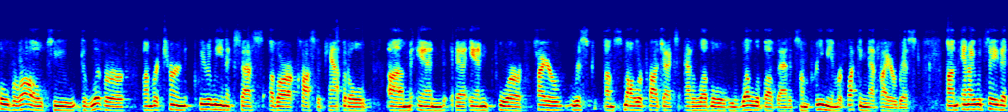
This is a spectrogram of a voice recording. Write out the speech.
overall to deliver um, return clearly in excess of our cost of capital, um, and uh, and for higher risk, smaller projects at a level well above that at some premium reflecting that higher risk. Um and I would say that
